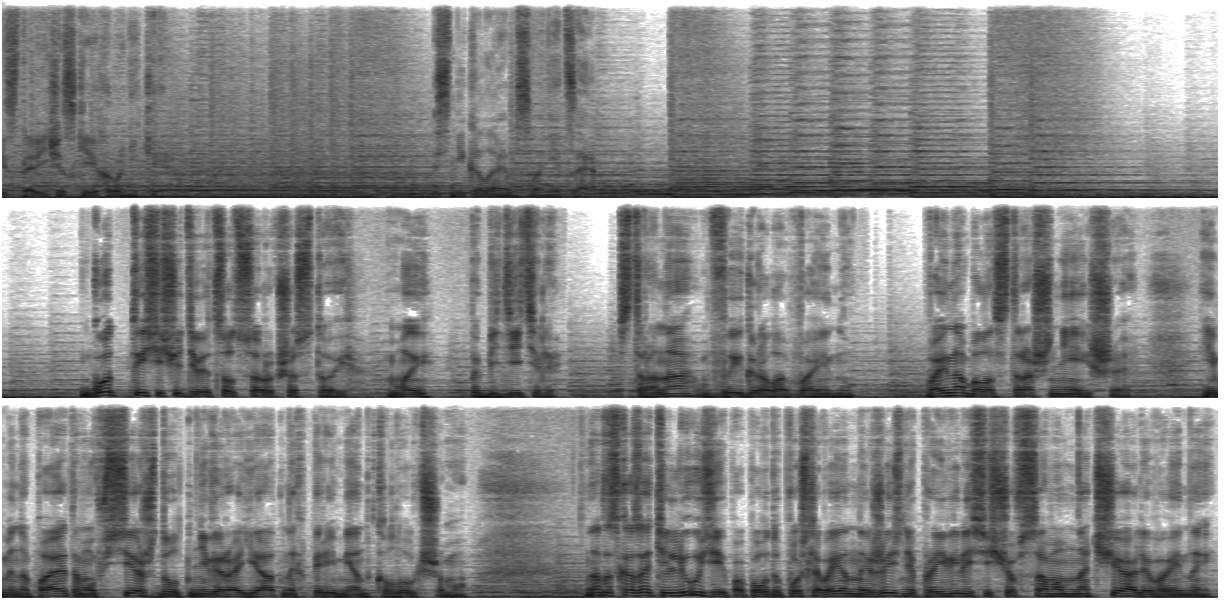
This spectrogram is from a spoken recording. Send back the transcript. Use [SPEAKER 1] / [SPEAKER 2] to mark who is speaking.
[SPEAKER 1] Исторические хроники с Николаем Сванидзе.
[SPEAKER 2] Год 1946. Мы победители. Страна выиграла войну. Война была страшнейшая. Именно поэтому все ждут невероятных перемен к лучшему. Надо сказать, иллюзии по поводу послевоенной жизни проявились еще в самом начале войны.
